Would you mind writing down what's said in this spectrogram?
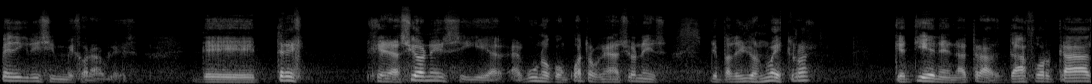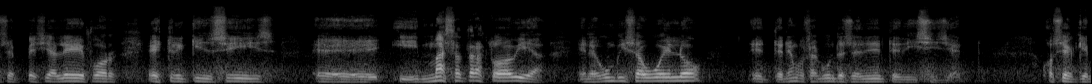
pedigrees inmejorables, de tres generaciones y algunos con cuatro generaciones de padrillos nuestros, que tienen atrás Dafford Cass, Special Effort, Striking Seas, eh, y más atrás todavía, en algún bisabuelo, eh, tenemos algún descendiente de EasyJet. O sea que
